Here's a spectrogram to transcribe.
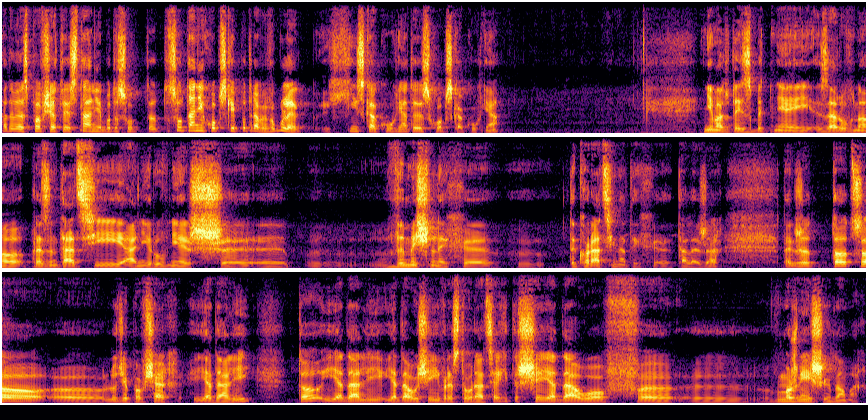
Natomiast po wsiach to jest tanie, bo to są, to, to są tanie chłopskie potrawy. W ogóle chińska kuchnia to jest chłopska kuchnia. Nie ma tutaj zbytniej zarówno prezentacji, ani również e, e, wymyślnych e, dekoracji na tych talerzach. Także to, co ludzie po wsiach jadali, to jadali, jadało się i w restauracjach, i też się jadało w, w możniejszych domach.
